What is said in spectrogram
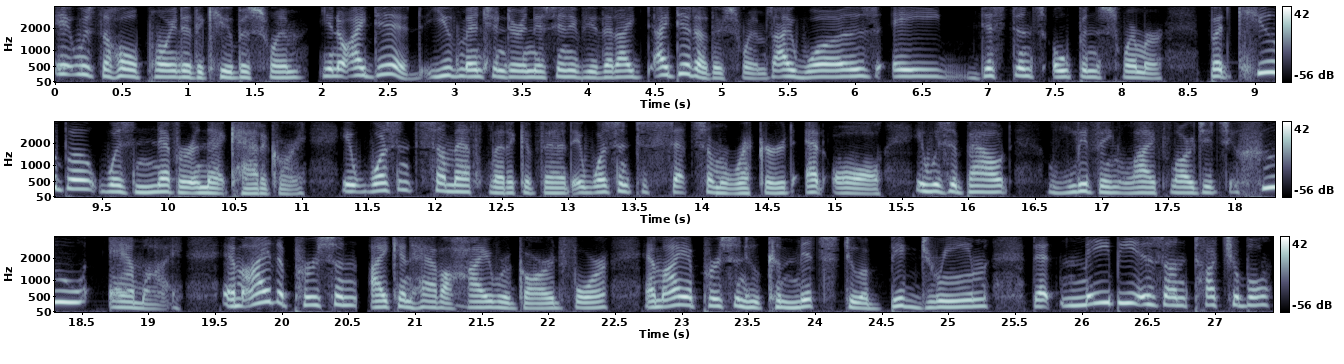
It was the whole point of the Cuba swim. You know, I did. You've mentioned during this interview that I, I did other swims. I was a distance open swimmer, but Cuba was never in that category. It wasn't some athletic event. It wasn't to set some record at all. It was about living life large. It's who am I? Am I the person I can have a high regard for? Am I a person who commits to a big dream that maybe is untouchable,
